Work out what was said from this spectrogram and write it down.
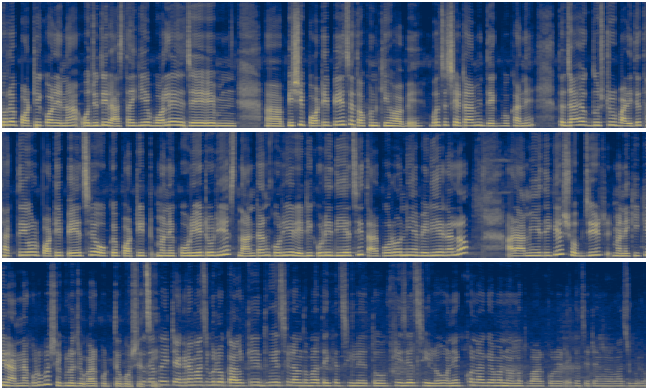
ধরে পটি করে না। ও যদি রাস্তায় গিয়ে বলে যে পিসি পটি পেয়েছে তখন কি হবে? বলছে সেটা আমি দেখব খানে। তো যাই হোক দুষ্টুর বাড়িতে থাকতেই ওর পটি পেয়েছে। ওকে পটি মানে করিয়ে টরিয়ে স্নান টান করিয়ে রেডি করে দিয়েছি। তারপরও নিয়ে বেরিয়ে গেল। আর আমি এদিকে সবজির মানে কি কি রান্না করব সেগুলো জোগাড় করতে বসেছি। দেখো এই ট্যাংরা মাছগুলো কালকে ধুয়েছিলাম তোমরা দেখেছিলে। তো ফ্রিজে ছিল। অনেকক্ষণ আগে আমার ননদ বার করে রেখেছে ট্যাংরা মাছগুলো।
